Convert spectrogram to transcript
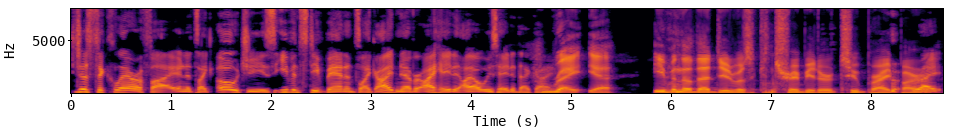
just to clarify, and it's like, oh, geez, even Steve Bannon's like, I never, I hated, I always hated that guy. Right? Yeah. Even though that dude was a contributor to Breitbart, Right.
